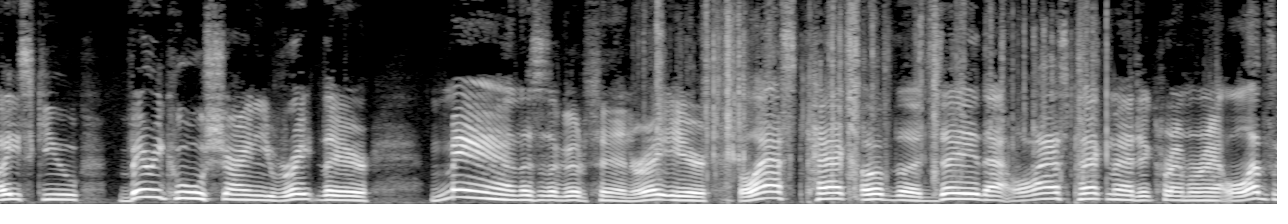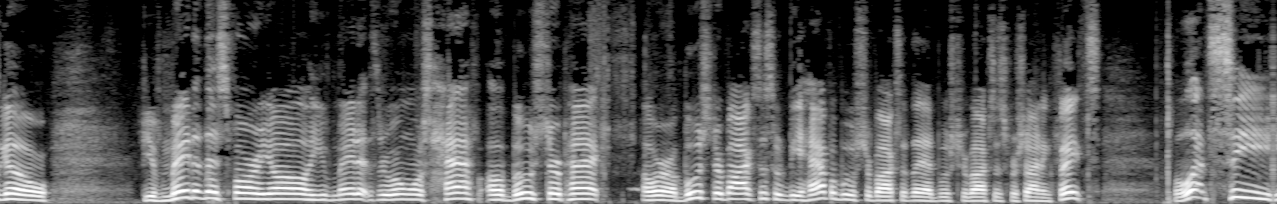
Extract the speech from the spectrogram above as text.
Ice Cube, very cool shiny right there. Man, this is a good pin right here. Last pack of the day. That last pack magic, Cramorant. Let's go. If you've made it this far, y'all, you've made it through almost half a booster pack or a booster box. This would be half a booster box if they had booster boxes for Shining Fates. Let's see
